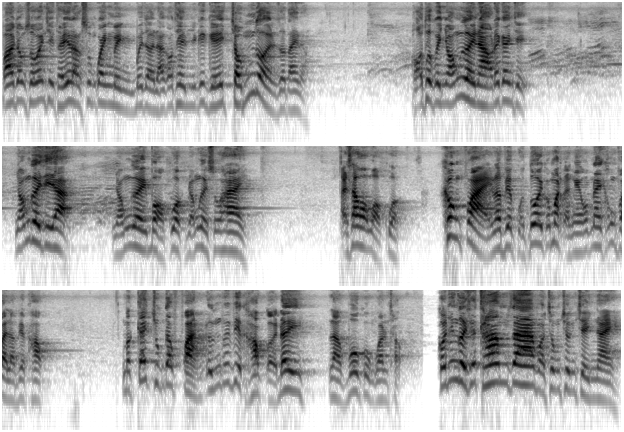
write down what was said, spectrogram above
Bao trong số anh chị thấy rằng xung quanh mình bây giờ đã có thêm những cái ghế trống rồi, giơ tay nào. Họ thuộc về nhóm người nào đây các anh chị? Nhóm người gì ạ? Nhóm người bỏ cuộc, nhóm người số 2. Tại sao họ bỏ cuộc? Không phải là việc của tôi có mặt ở ngày hôm nay, không phải là việc học. Mà cách chúng ta phản ứng với việc học ở đây là vô cùng quan trọng. Có những người sẽ tham gia vào trong chương trình này.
